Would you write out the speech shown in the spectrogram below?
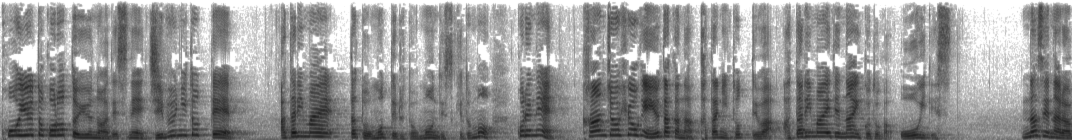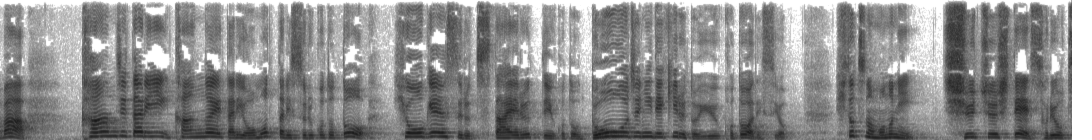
こういうところというのはですね、自分にとって当たり前だと思ってると思うんですけども、これね、感情表現豊かな方にとっては当たり前でないことが多いです。なぜならば、感じたり考えたり思ったりすることと表現する伝えるっていうことを同時にできるということはですよ。一つのものに集中してそれを突き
